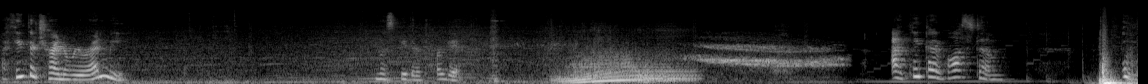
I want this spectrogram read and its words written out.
I think they're trying to rear end me. Must be their target. I think I lost him. Ooh.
